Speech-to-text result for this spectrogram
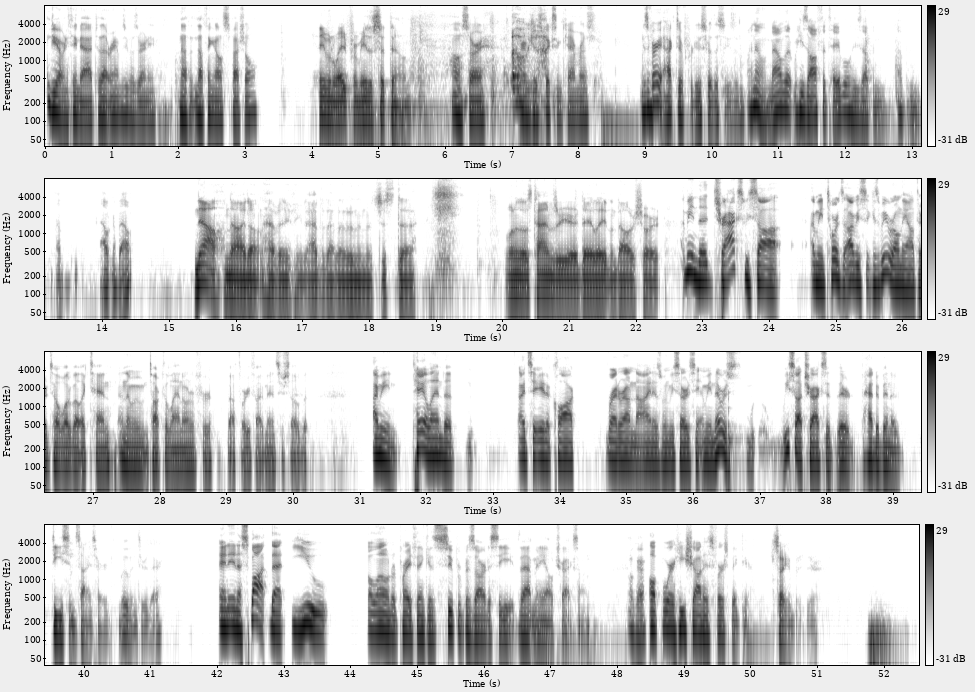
Do you have anything to add to that, Ramsey? Was there any nothing nothing else special? Can't even wait for me to sit down. Oh, sorry. Oh, I was just fixing cameras. He's a very active producer this season. I know. Now that he's off the table, he's up and up and up, out and about. No, no, I don't have anything to add to that other than it's just uh One of those times where you're a day late and a dollar short. I mean, the tracks we saw. I mean, towards obviously because we were only out there till what about like ten, and then we went and talked to the landowner for about forty five minutes or so. But I mean, tail end of I'd say eight o'clock, right around nine is when we started seeing. I mean, there was we saw tracks that there had to have been a decent size herd moving through there, and in a spot that you alone would probably think is super bizarre to see that many elk tracks on. Okay. Up where he shot his first big deer. Second big deer.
